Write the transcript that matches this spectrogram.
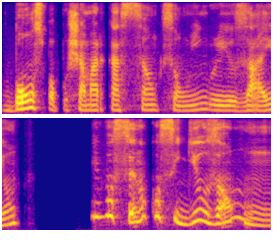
bons para puxar marcação, que são o Ingram e o Zion. e você não conseguir usar um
